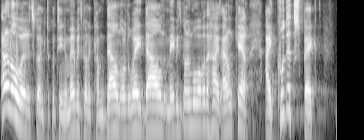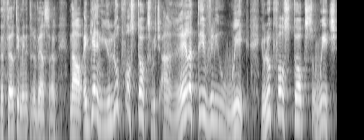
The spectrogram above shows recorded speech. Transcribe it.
I don't know where it's going to continue. Maybe it's going to come down all the way down. Maybe it's going to move over the highs. I don't care. I could expect the 30 minute reversal. Now again, you look for stocks which are relatively weak. You look for stocks which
